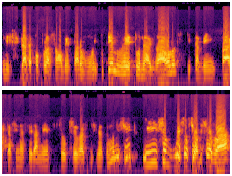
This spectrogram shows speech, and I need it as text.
necessidades da população aumentaram muito. Temos retorno às aulas, que também impacta financeiramente sobre o finanças do município. E isso começou-se a observar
